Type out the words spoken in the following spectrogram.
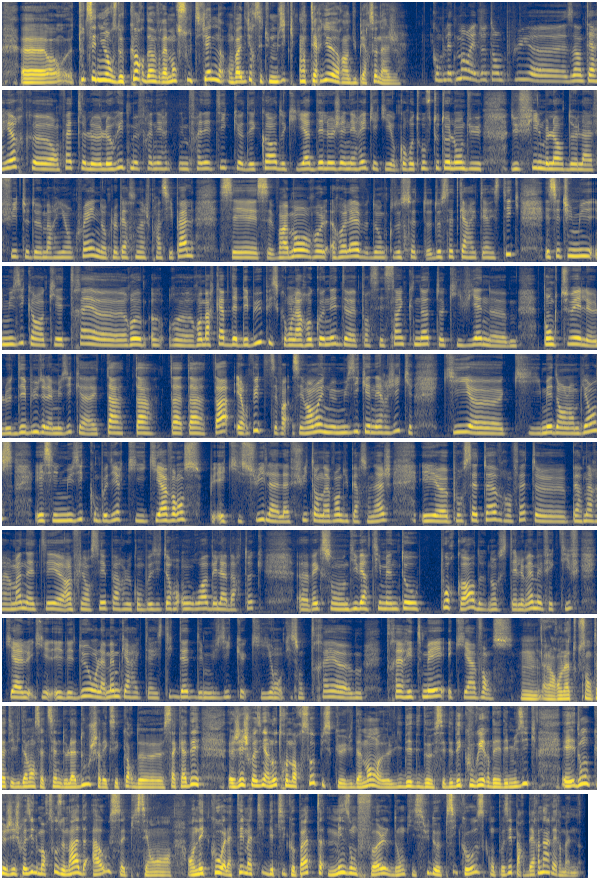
toutes ces nuances de cordes hein, vraiment soutiennent, on va dire, c'est une musique intérieure hein, du personnage. Complètement, et d'autant plus euh, intérieur que en fait, le, rythme frénétique des cordes qu'il y a dès le générique et qu'on retrouve tout au long du, film lors de la fuite de Marion Crane, donc le personnage principal, c'est vraiment relève donc de cette, caractéristique. Et c'est une musique qui est très euh, remarquable dès le début, puisqu'on la reconnaît pour ces cinq notes qui viennent euh, ponctuer le, le, début de la musique, ta, ta, Et en fait, c'est vraiment une musique énergique qui, euh, qui met dans l'ambiance. Et c'est une musique qu'on peut dire qui, qui, avance et qui suit la, la, fuite en avant du personnage. Et euh, pour cette œuvre, en fait, euh, Bernard Herrmann a été influencé par le compositeur hongrois Béla Bartok avec son divertimento pour cordes, donc c'était le même effectif, et les deux ont la même caractéristique d'être des musiques qui, ont, qui sont très, euh, très rythmées et qui avancent. Hmm, alors on a tous en tête évidemment cette scène de la douche avec ses cordes euh, saccadées. Euh, j'ai choisi un autre morceau, puisque évidemment l'idée c'est de découvrir des, musiques, et donc j'ai choisi le morceau The Mad House, et puis c'est en, en, écho à la thématique des psychopathes, Maison folle, donc issue de Psychose, composée par Bernard Herrmann.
